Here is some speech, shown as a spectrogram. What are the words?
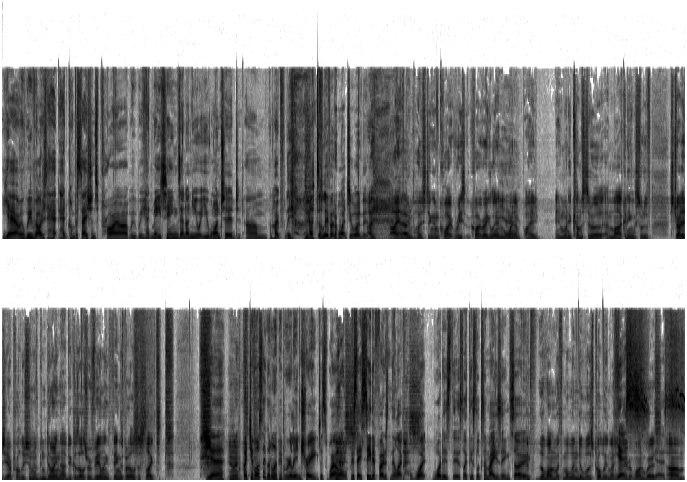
yeah, I mean we've already had, had conversations prior. We, we had meetings, and I knew what you wanted, um, and hopefully I delivered on what you wanted. I, I have been posting them quite re- quite regularly, and when Um, I and when it comes to a, a marketing sort of strategy, I probably shouldn't have been doing that because I was revealing things, but I was just like, yeah, You know? but you've also got a lot of people really intrigued as well Yes. because they see the photos and they're like, Yes. "What? What is this? Like this looks amazing." So the, the one with Melinda was probably my Yes, favorite one, where it's, yes. um,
